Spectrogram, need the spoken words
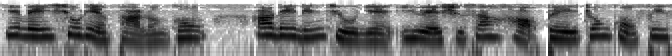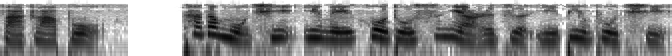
因为修炼法轮功，二零零九年一月十三号被中共非法抓捕。他的母亲因为过度思念儿子，一病不起，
